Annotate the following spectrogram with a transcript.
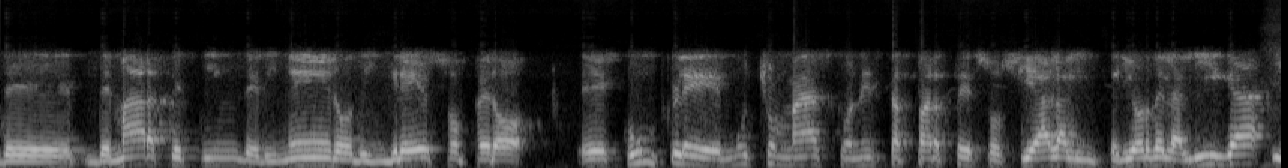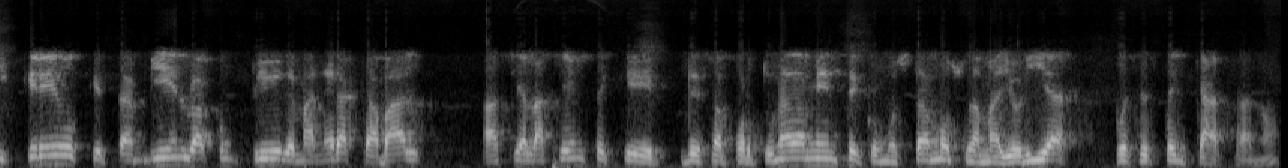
de, de marketing, de dinero, de ingreso, pero eh, cumple mucho más con esta parte social al interior de la liga y creo que también lo ha cumplido de manera cabal hacia la gente que desafortunadamente, como estamos la mayoría, pues está en casa, ¿no?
